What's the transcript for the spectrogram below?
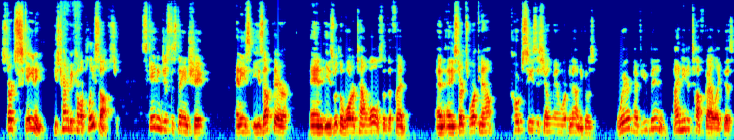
Starts skating. He's trying to become a police officer. Skating just to stay in shape. And he's he's up there and he's with the Watertown Wolves of the Fed. And and he starts working out. Coach sees this young man working out and he goes, Where have you been? I need a tough guy like this.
